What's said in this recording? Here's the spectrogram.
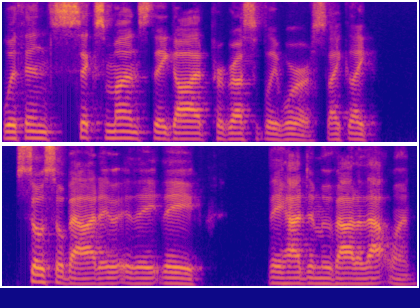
within six months they got progressively worse. Like like so so bad. It, they they they had to move out of that one.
